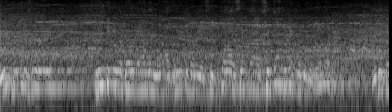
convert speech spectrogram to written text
ಈ ಪ್ರಪಂಚದಲ್ಲಿ ಪ್ರೀತಿಗಿಂತ ದೊಡ್ಡ ಯಾವುದಿಲ್ಲ ಆ ಪ್ರೀತಿ ನನಗೆ ಸಿಕ್ಕ ಸಿಕ್ಕ ಸಿಕ್ಕಾಪಟ್ಟೆ ಕೊಟ್ಟಿದ್ದೀನಿ ಎಲ್ಲರೂ. ಇದಕ್ಕೆ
